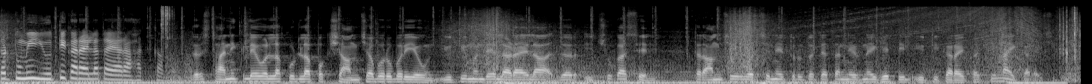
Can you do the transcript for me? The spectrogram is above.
तर तुम्ही युती करायला तयार आहात का? जर स्थानिक लेवलला कुठला पक्ष आमच्याबरोबर येऊन युतीमध्ये लढायला जर इच्छुक असेल तर आमचे वरचे नेतृत्व त्याचा निर्णय घेतील युती करायचा की नाही करायची.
